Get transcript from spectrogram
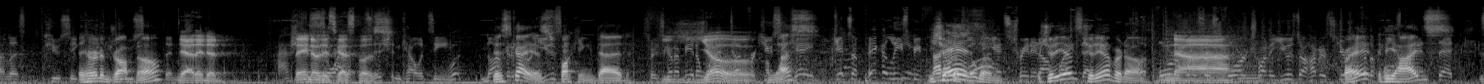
Unless QC They heard him drop, no? Yeah, they did. Actually, They know these guys close. position, cauanzin. Not This guy is fucking dead. So he's gonna be in a Yo. one and done for QCK. Unless- a pick at He should have killed him. gets traded out Should he have? Should he have or no? Nah. versus four, trying to use the hunter security Right? If he hides, stand. the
